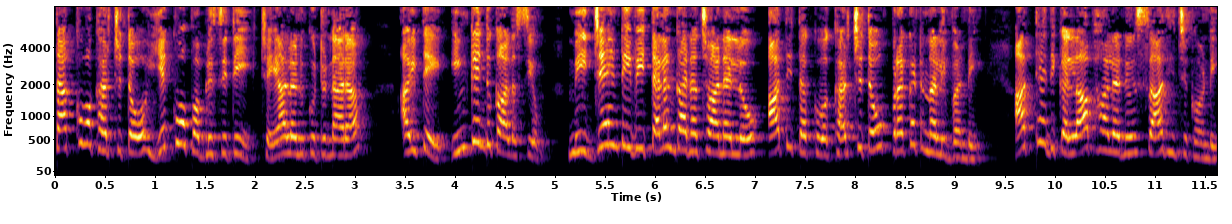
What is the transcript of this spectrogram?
తక్కువ ఖర్చుతో ఎక్కువ పబ్లిసిటీ చేయాలనుకుంటున్నారా? అయితే ఇంకెందుకు ఆలస్యం? మీ జేఎన్ టీవీ తెలంగాణ ఛానల్లో అతి తక్కువ ఖర్చుతో ప్రకటనలివ్వండి అత్యధిక లాభాలను సాధించుకోండి.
